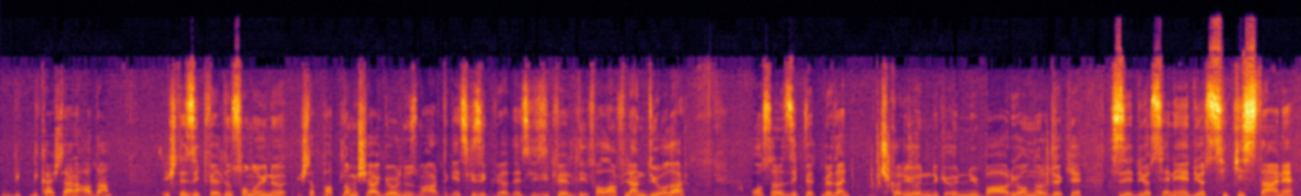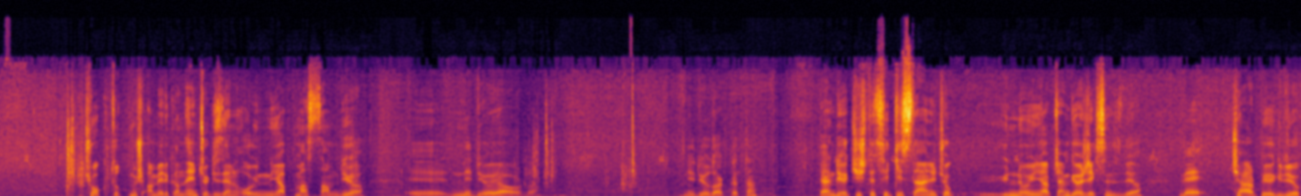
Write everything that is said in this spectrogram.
bir, birkaç tane adam işte Ziegfeld'in son oyunu işte patlamış ya gördünüz mü artık eski Ziegfeld eski Ziegfeld değil falan filan diyorlar. O sırada Ziegfeld birden çıkarıyor önündeki önlüğü bağırıyor onlara diyor ki size diyor seneye diyor 8 tane çok tutmuş Amerika'nın en çok izlenen oyununu yapmazsam diyor e, ne diyor ya orada? Ne diyordu hakikaten? Yani diyor ki işte 8 tane çok ünlü oyun yapacağım göreceksiniz diyor. Ve çarpıyor gidiyor.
